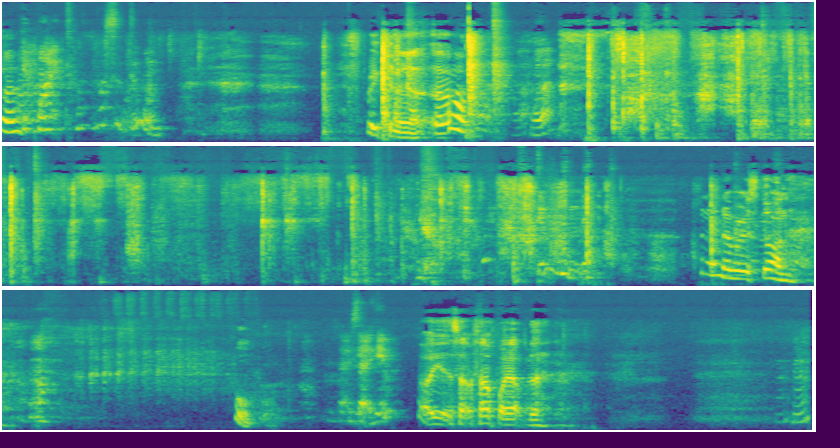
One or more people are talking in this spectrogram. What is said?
Oh, Hey, Mike, what's it doing? freaking out. Oh. What? Doing that. I don't know where it's gone. Oh. Oh, Is that him? oh yeah, it's up, halfway up there. Mm-hmm.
